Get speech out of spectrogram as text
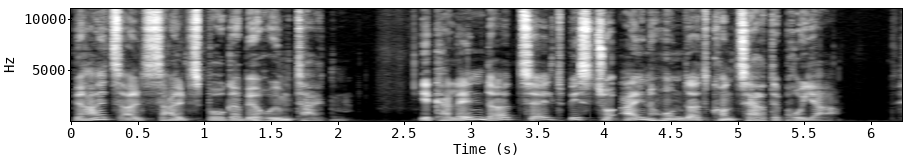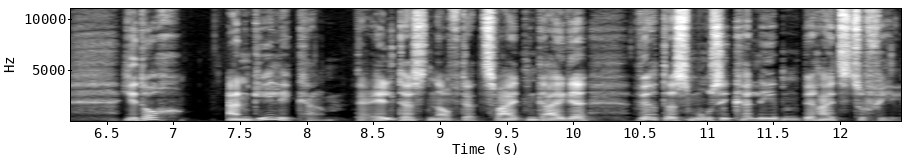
bereits als Salzburger Berühmtheiten. Ihr Kalender zählt bis zu 100 Konzerte pro Jahr. Jedoch Angelika, der ältesten auf der zweiten Geige, wird das Musikerleben bereits zu viel.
